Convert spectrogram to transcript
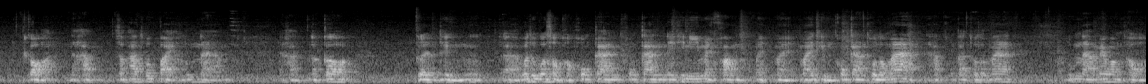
ำก่อนนะครับ สภาพทั่วไปของลุ่มน้ำนะครับ แล้วก็เกินถึงวัตถุประสงค์ของโครงการโครงการในที่นี้หมายความหมายหมายหมายถึงโครงการโทรมาศนะครับโครงการโทรมาศลุ่มน้ำแม่วังทอง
